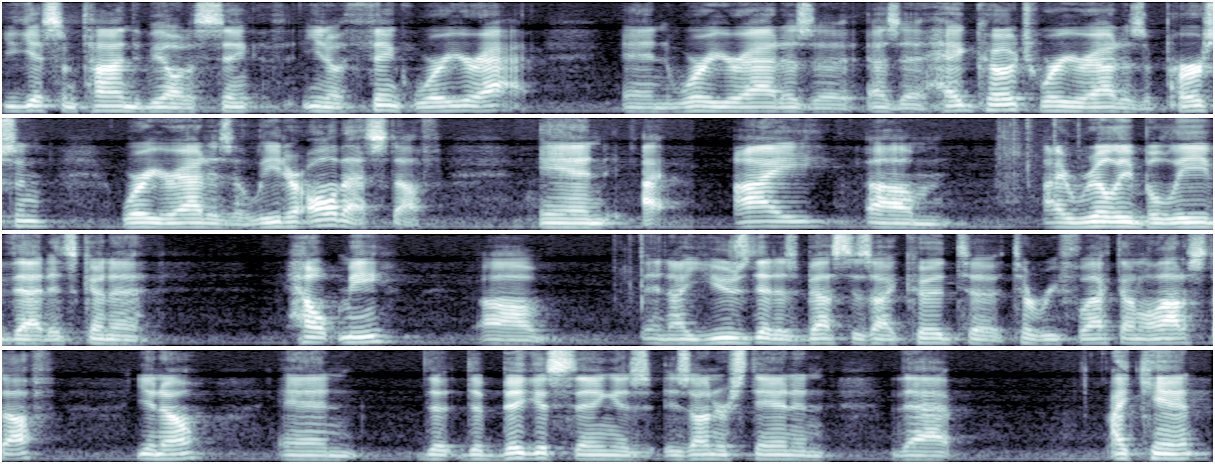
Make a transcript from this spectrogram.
you get some time to be able to think, you know, think where you're at and where you're at as a as a head coach, where you're at as a person, where you're at as a leader, all that stuff. And I I um, I really believe that it's going to help me, uh, and I used it as best as I could to to reflect on a lot of stuff, you know. And the the biggest thing is is understanding that I can't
